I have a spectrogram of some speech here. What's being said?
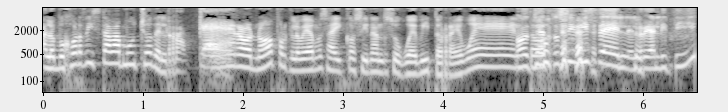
a lo mejor distaba mucho del rockero, ¿no? Porque lo veíamos ahí cocinando su huevito revuelto. O sea, ¿tú sí viste el reality?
